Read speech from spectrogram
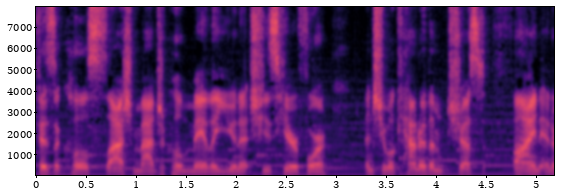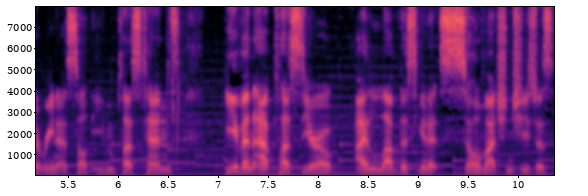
physical slash magical melee unit she's here for, and she will counter them just fine in Arena Assault, even plus 10s, even at plus 0. I love this unit so much, and she's just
